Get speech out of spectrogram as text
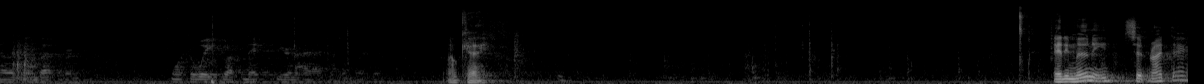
Now they're going back for him once a week, like next year and a half or something like that. Okay. Eddie Mooney sitting right there.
